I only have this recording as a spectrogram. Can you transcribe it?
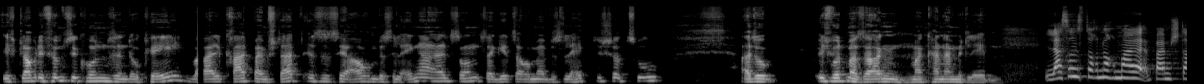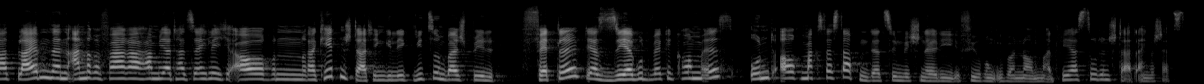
ich glaube, die fünf Sekunden sind okay, weil gerade beim Start ist es ja auch ein bisschen enger als sonst. Da geht es auch immer ein bisschen hektischer zu. Also ich würde mal sagen, man kann damit leben. Lass uns doch noch mal beim Start bleiben, denn andere Fahrer haben ja tatsächlich auch einen Raketenstart hingelegt, wie zum Beispiel Vettel, der sehr gut weggekommen ist, und auch Max Verstappen, der ziemlich schnell die Führung übernommen hat. Wie hast du den Start eingeschätzt?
